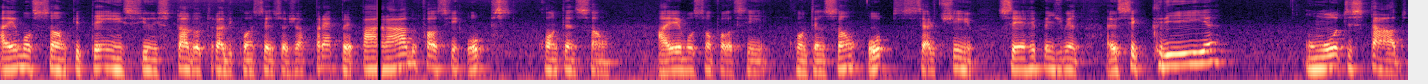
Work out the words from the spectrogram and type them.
a emoção que tem em si um estado alterado de consciência já pré-preparado, fala assim, ops, contenção. A emoção fala assim, contenção, ops, certinho, sem arrependimento. Aí você cria um outro estado,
